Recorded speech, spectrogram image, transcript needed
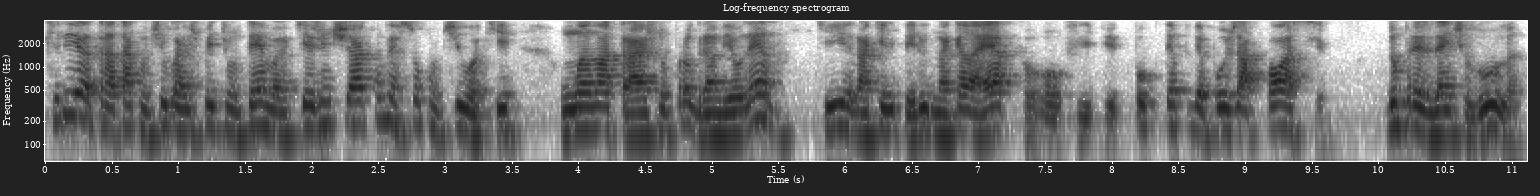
queria tratar contigo a respeito de um tema que a gente já conversou contigo aqui um ano atrás no programa. E eu lembro que naquele período, naquela época, ou Felipe, pouco tempo depois da posse do presidente Lula,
